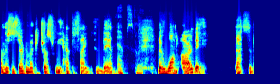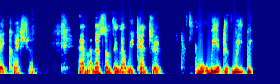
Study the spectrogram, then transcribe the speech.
and there's a certain amount of trust we have to find in them. Absolutely. Now, what are they? That's the big question, um, and that's something that we tend to we we we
